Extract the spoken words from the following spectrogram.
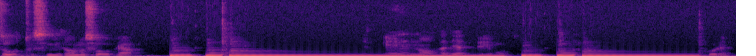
sotto, semitono sopra e nota di arrivo. Oppure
